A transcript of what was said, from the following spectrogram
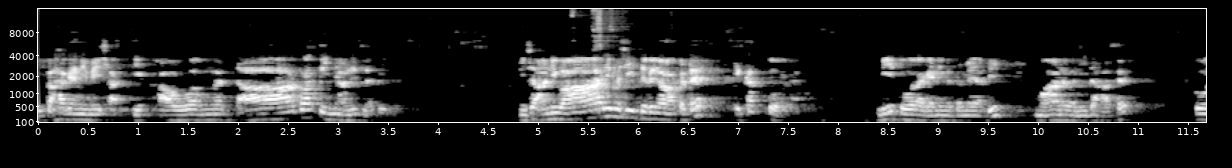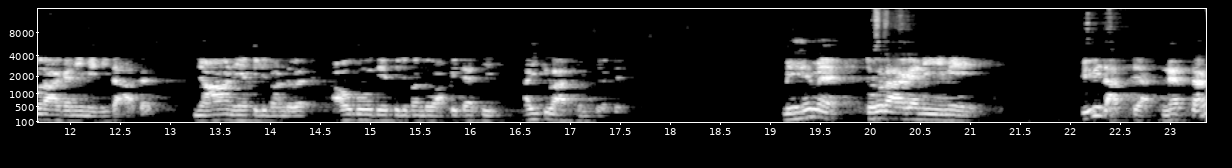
උකහා ගැනීමේ ශක්තිය කවවම දායකවත් විඥානෙත් ලැබෙනවා නිසා අනිවාර්යයෙන්ම සිද්ධ වෙනවා අපට එකක් තෝරගන්න. මේ තෝරා ගැනීම තමයි අපි මානව නිදහස තෝරා ගැනීමේ නිදහස ඥානය පිළිබඳව අවබෝධය පිළිබඳව අපිට ඇති අයිතිවාසිකම් කියන්නේ. මෙහෙම තෝරා ගැනීමේ විවිධත්වයක් නැත්තම්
